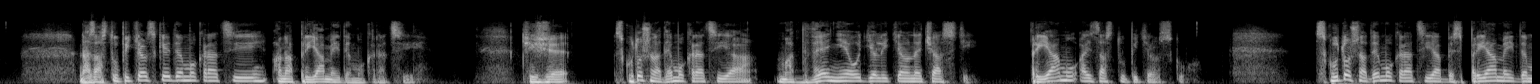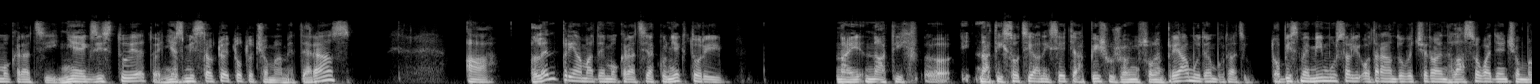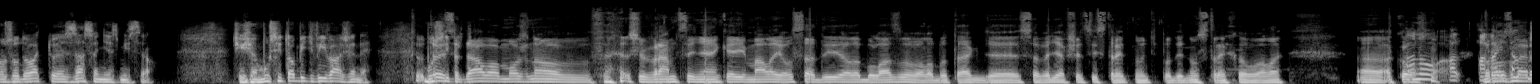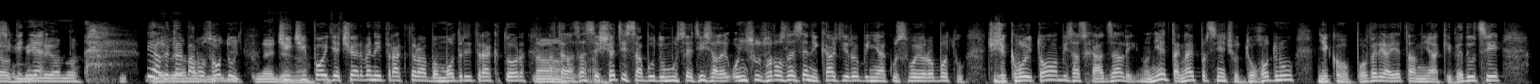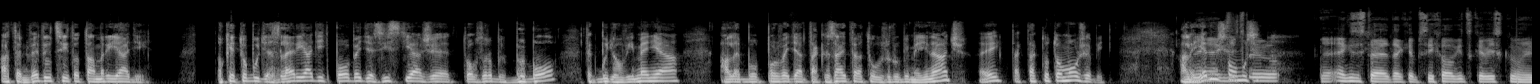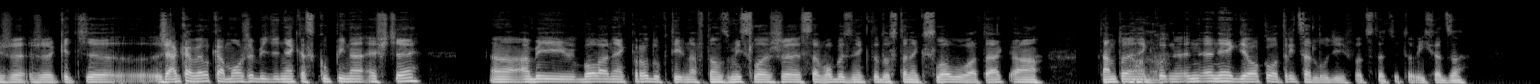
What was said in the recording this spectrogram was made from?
Na zastupiteľskej demokracii a na priamej demokracii. Čiže skutočná demokracia má dve neoddeliteľné časti. Priamu aj zastupiteľskú. Skutočná demokracia bez priamej demokracii neexistuje, to je nezmysel, to je toto, čo máme teraz. A len priama demokracia, ako niektorí na, na, tých, e, na tých sociálnych sieťach píšu, že oni sú len priamu demokraciu. To by sme my museli od rána do večera len hlasovať, niečom rozhodovať, to je zase nezmysel. Čiže musí to byť vyvážené. To, to musí sa byť... dalo možno že v rámci nejakej malej osady alebo lazov alebo tak, kde sa vedia všetci stretnúť pod jednou strechou, ale ako ano, a, a v rozmeroch miliónov. Ja, ale treba rozhodnúť, či, či no. pôjde červený traktor alebo modrý traktor no, a teraz zase no. všetci sa budú musieť ísť, ale oni sú rozlezení, každý robí nejakú svoju robotu. Čiže kvôli tomu, aby sa schádzali. No nie, tak najprv si niečo dohodnú, niekoho poveria, je tam nejaký vedúci a ten vedúci to tam riadi. No keď to bude zle riadiť, po obede zistia, že to zrobil blbo, tak buď ho vymenia, alebo povedia, tak zajtra to už robíme ináč, hej? tak, tak toto môže byť. Ale jednu slovo musí... Existuje aj také psychologické výskumy, že, že keď, že aká veľká môže byť nejaká skupina ešte, e, aby bola nejak produktívna v tom zmysle, že sa vôbec niekto dostane k slovu a tak a tam to je no, nieko, no. niekde okolo 30 ľudí v podstate to vychádza.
